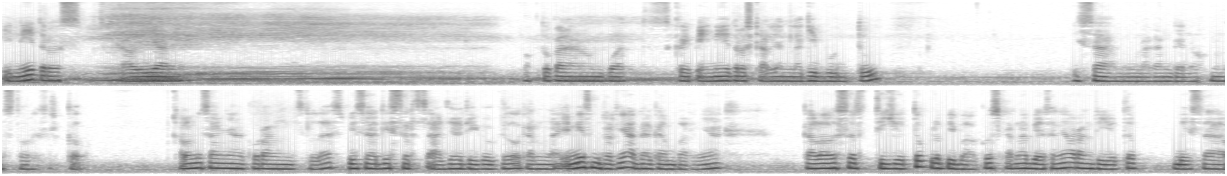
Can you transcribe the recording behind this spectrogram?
ini terus kalian waktu kalian membuat script ini terus kalian lagi buntu bisa menggunakan Den Hoffman Story Circle. Kalau misalnya kurang jelas bisa di search aja di Google karena ini sebenarnya ada gambarnya. Kalau search di YouTube lebih bagus karena biasanya orang di YouTube bisa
